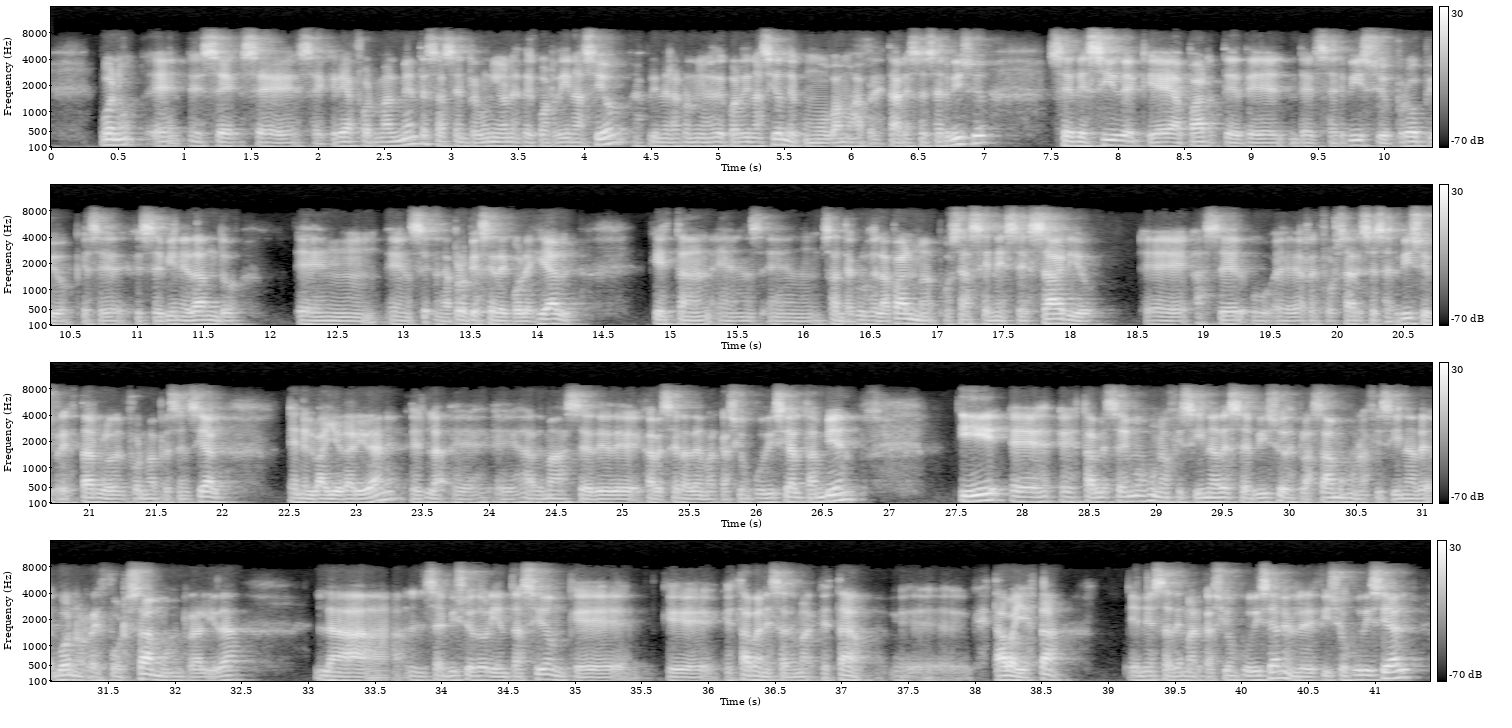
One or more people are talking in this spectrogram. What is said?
bueno, eh, eh, se, crea formalmente, se hacen reuniones de coordinación, las primeras reuniones de coordinación de cómo vamos a prestar ese servicio. Se decide que aparte del servicio propio que se, viene dando en, la propia sede colegial, que está en, Santa Cruz de la Palma, pues se hace necesario eh, hacer, reforzar ese servicio y prestarlo de forma presencial en el Valle de Aridane, que es, es además sede de cabecera de demarcación judicial también. Y eh, establecemos una oficina de servicio, desplazamos una oficina de, bueno, reforzamos en realidad el servicio de orientación que, estaba en esa que, está, eh, que estaba y está en esa demarcación judicial, en el edificio judicial,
